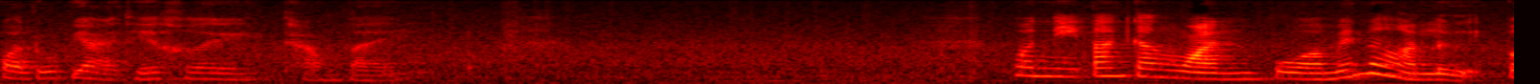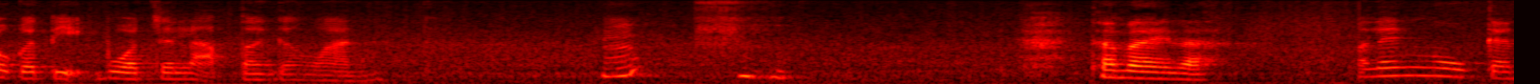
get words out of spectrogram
กว่ารูปใหญ่ที่เคยทำไป วันนี้ตอนกลางวันบัวไม่นอนเลยปกติบัวจะหลับตอนกลางวันหึทำไมล่ะมาเล่นงูกัน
